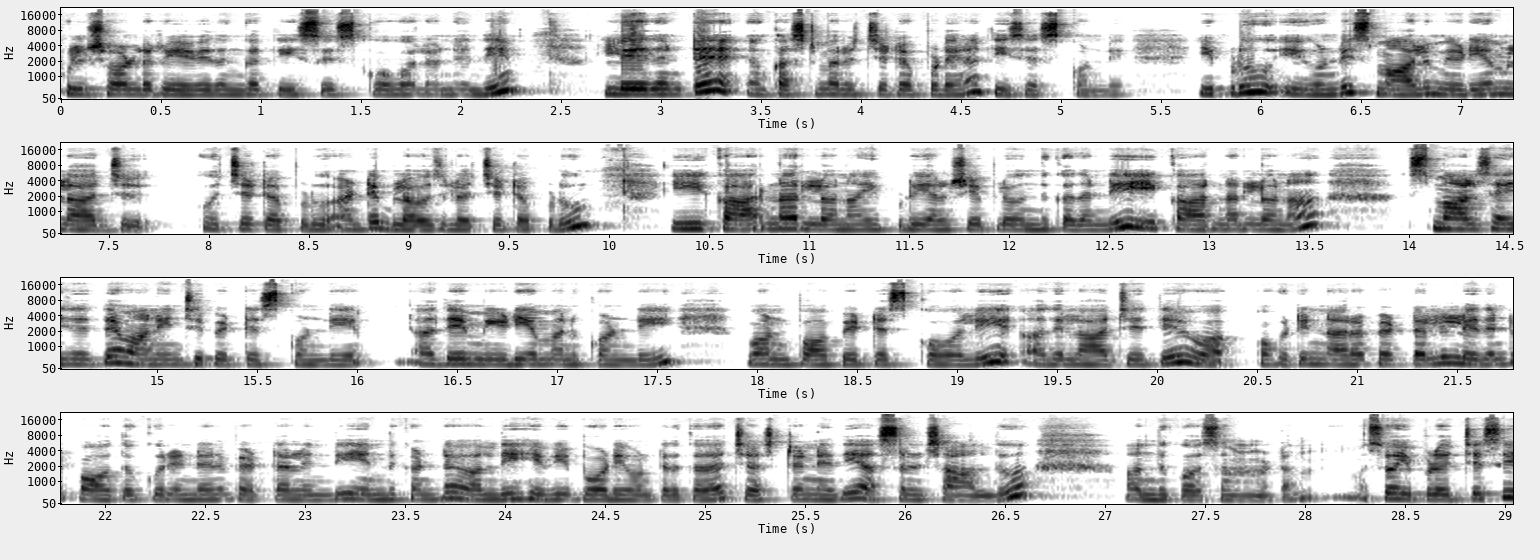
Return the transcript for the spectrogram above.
ఫుల్ షోల్డర్ ఏ విధంగా తీసేసుకోవాలనేది. లేదంటే కస్టమర్ వచ్చేటప్పుడైనా తీసేసుకోండి. ఇప్పుడు ఇవ్వండి స్మాల్ మీడియం లార్జ్ వచ్చేటప్పుడు అంటే బ్లౌజులు వచ్చేటప్పుడు ఈ కార్నర్లోన ఇప్పుడు ఎల్ షేప్లో ఉంది కదండి ఈ కార్నర్లోన స్మాల్ సైజ్ అయితే వన్ ఇంచ్ పెట్టేసుకోండి. అదే మీడియం అనుకోండి వన్ పావు పెట్టేసుకోవాలి. అదే లార్జ్ అయితే ఒకటిన్నర పెట్టాలి లేదంటే పావు తక్కువ రెండైనా పెట్టాలండి. ఎందుకంటే వాళ్ళది హెవీ బాడీ ఉంటుంది కదా చెస్ట్ అనేది అసలు చాలదు అందుకోసం అనమాట సో ఇప్పుడు వచ్చేసి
